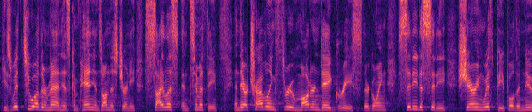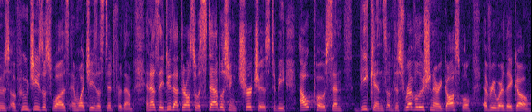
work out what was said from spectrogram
He's with two other men, his companions on this journey, Silas and Timothy. And they are traveling through modern day Greece. They're going city to city, sharing with people the news of who Jesus was and what Jesus did for them. And as they do that, they're also establishing establishing churches to be outposts and beacons of this revolutionary gospel everywhere they go.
